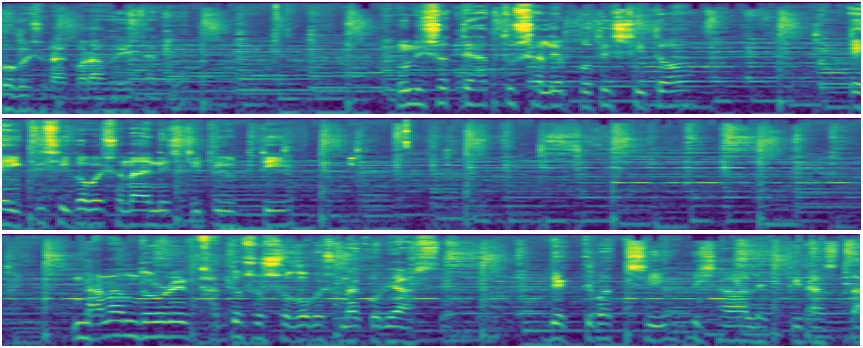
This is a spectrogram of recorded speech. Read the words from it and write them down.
গবেষণা করা হয়ে থাকে। উনিশশো সালে প্রতিষ্ঠিত এই কৃষি গবেষণা ইনস্টিটিউটটি নানান ধরনের খাদ্যশস্য গবেষণা করে আসছে। দেখতে পাচ্ছি বিশাল একটি রাস্তা।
